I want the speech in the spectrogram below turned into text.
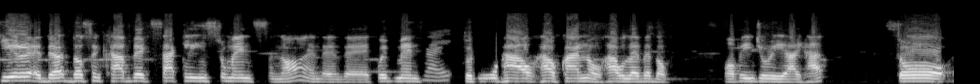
here it do- doesn't have the exactly instruments, know, and, and the equipment Right. to know how how kind or how level of of injury I had. So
